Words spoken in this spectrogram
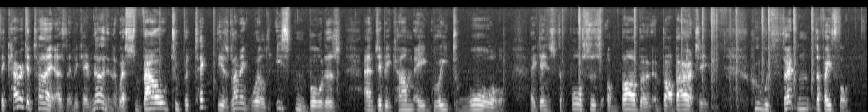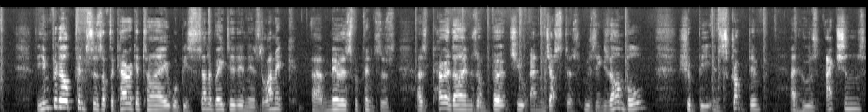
The Karakai, as they became known in the West, vowed to protect the Islamic world's eastern borders and to become a great wall against the forces of barbar barbarity who would threaten the faithful. The infidel princes of the Karakai would be celebrated in Islamic uh, mirrors for princes as paradigms of virtue and justice, whose example should be instructive and whose actions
